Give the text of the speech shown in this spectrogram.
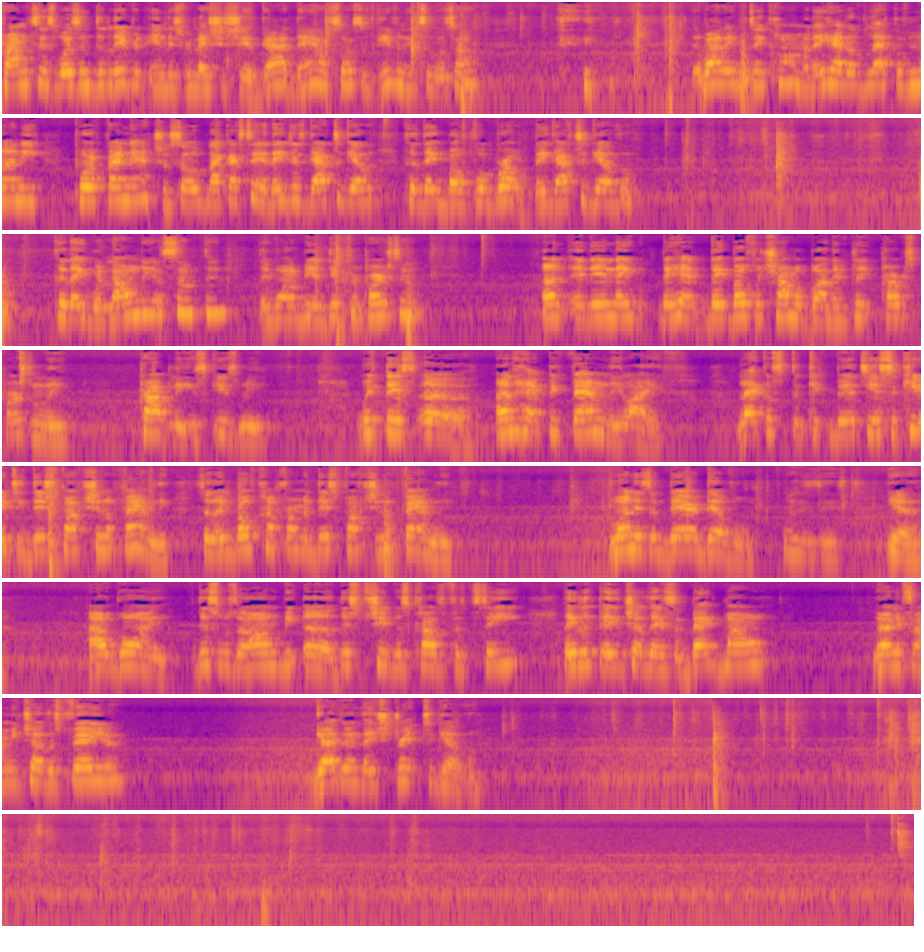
Promises wasn't delivered in this relationship. God damn, source is giving it to us, huh? While they was in karma, they had a lack of money, poor financial. So, like I said, they just got together because they both were broke. They got together because they were lonely or something. They want to be a different person. And then they they had they both were trauma bonded purpose personally probably, excuse me, with this uh, unhappy family life, lack of stability and security, dysfunctional family. So they both come from a dysfunctional family. One is a daredevil. What is this? Yeah, outgoing. This was a um, uh, this shit was caused fatigue. They looked at each other as a backbone, learning from each other's failure gathering their strength together.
